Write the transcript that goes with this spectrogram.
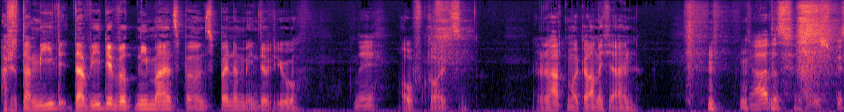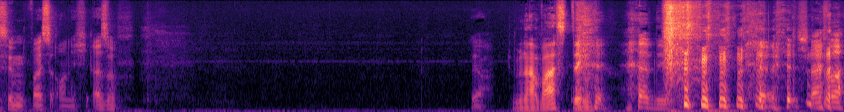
Also Davide, Davide wird niemals bei uns bei einem Interview Nee. aufkreuzen. Laden wir gar nicht ein. Ja, das ist ein bisschen, weiß auch nicht. Also. Ja. Na was denn? einfach,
